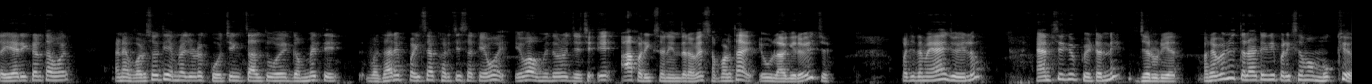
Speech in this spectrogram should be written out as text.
તૈયારી કરતા હોય અને વર્ષોથી એમના જોડે કોચિંગ ચાલતું હોય, ગમે તે વધારે પૈસા ખર્ચી શકે હોય એવા ઉમેદવારો જે છે એ આ પરીક્ષાની અંદર હવે સફળ થાય એવું લાગી રહ્યું છે. પછી તમે અહીંયા જોઈ લો એમસીક્યુ પેટર્નની જરૂરિયાત. રેવન્યુ તલાટીની પરીક્ષામાં મુખ્ય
